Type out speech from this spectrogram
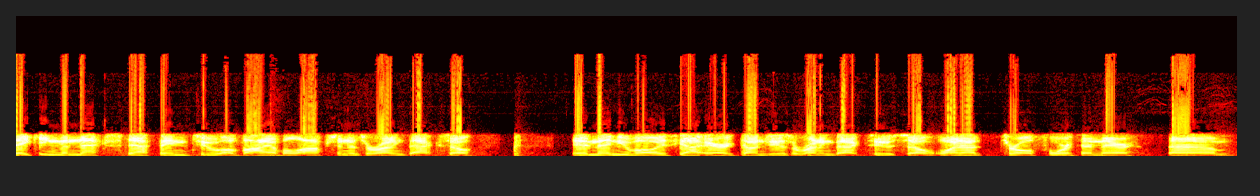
taking the next step into a viable option as a running back. So and then you've always got Eric Dungey as a running back too. So why not throw a fourth in there um,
